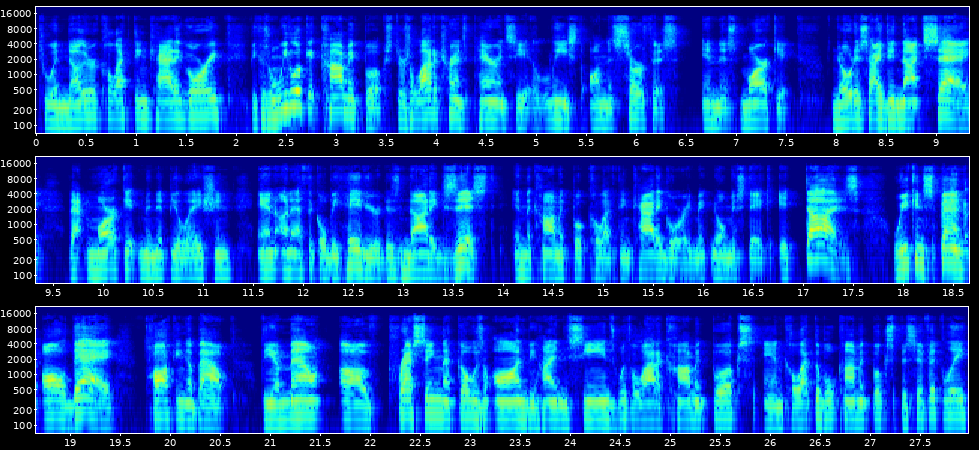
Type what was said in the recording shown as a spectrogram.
to another collecting category because when we look at comic books, there's a lot of transparency, at least on the surface, in this market. Notice I did not say that market manipulation and unethical behavior does not exist in the comic book collecting category. Make no mistake, it does. We can spend all day talking about the amount of pressing that goes on behind the scenes with a lot of comic books and collectible comic books specifically.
